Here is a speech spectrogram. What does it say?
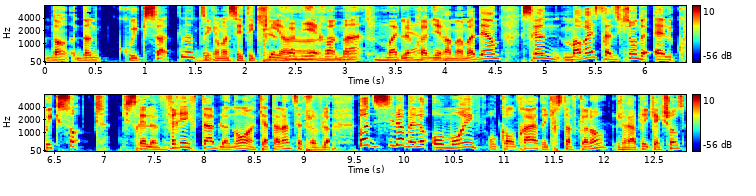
Don, Don Quixote, là, tu sais comment c'est écrit Le en premier en roman moderne. Le premier roman moderne serait une mauvaise traduction de El Quixote, qui serait le véritable nom en catalan de cette œuvre-là. Pas d'ici là, mais là, au moins, au contraire de Christophe Colomb, je vais rappeler quelque chose.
